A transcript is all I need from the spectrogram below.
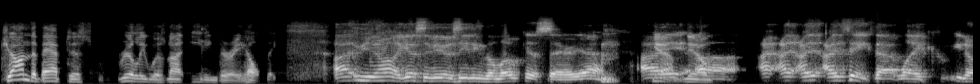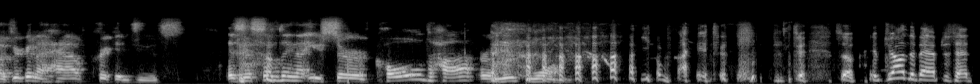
John the Baptist really was not eating very healthy. Uh, you know, I guess if he was eating the locusts there, yeah. I, Yeah, you know. uh, I, I, I think that like you know, if you're gonna have cricket juice, is this something that you serve cold, hot, or lukewarm? You're right. so, if John the Baptist had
